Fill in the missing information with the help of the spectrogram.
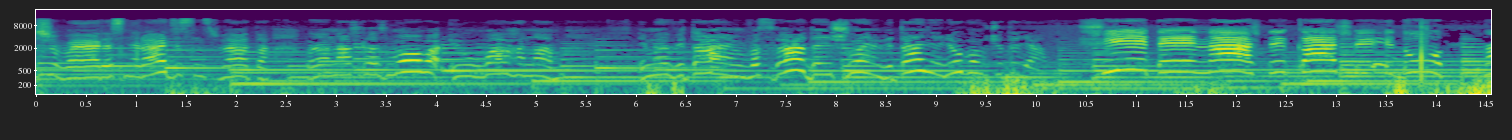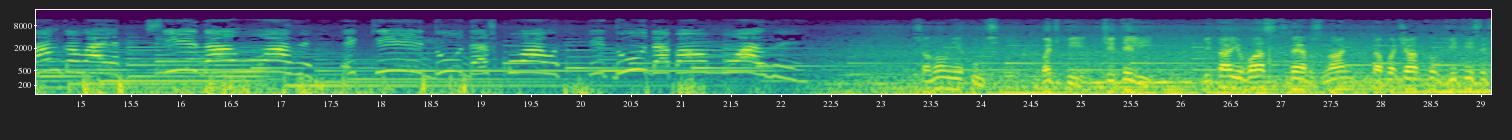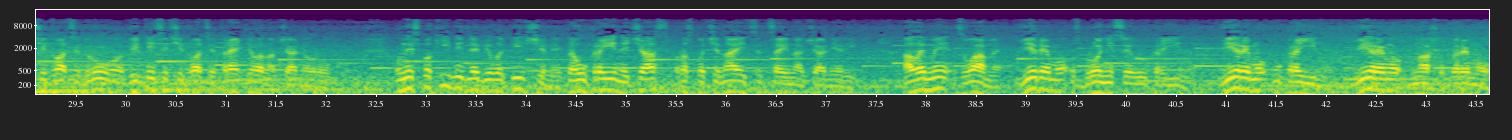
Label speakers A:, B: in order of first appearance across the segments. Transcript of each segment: A: вересня, радісне свята, про нас розмова і увага нам. І ми вітаємо вас рада і шлем вітання любим вчителям. Всі ти наш, ти каші іду, нам каває всі дороги, які йдуть до школи, йдуть до перемоги.
B: Шановні учні, батьки, вчителі, вітаю вас з Днем знань та початком 2022-2023 навчального року. У неспокійний для Білопільщини та України час розпочинається цей навчальний рік. Але ми з вами віримо в Збройні Сили України, віримо в Україну, віримо в нашу перемогу.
